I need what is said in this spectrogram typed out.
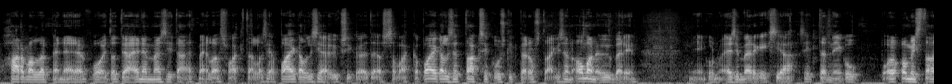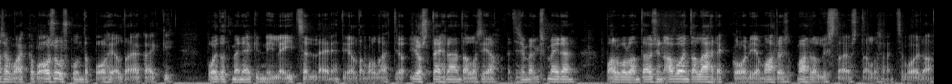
harvalle menee ne voitot ja enemmän sitä, että meillä olisi vaikka tällaisia paikallisia yksiköitä, jossa vaikka paikalliset taksikuskit perustaakin sen oman Uberin niin kuin esimerkiksi ja sitten niin kuin omistaa sen vaikkapa osuuskuntapohjalta ja kaikki voitot meneekin niille itselleen ja tavalla, että jos tehdään tällaisia, että esimerkiksi meidän palvelu on täysin avointa lähdekoodia mahdollista just tällaisen, että se voidaan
